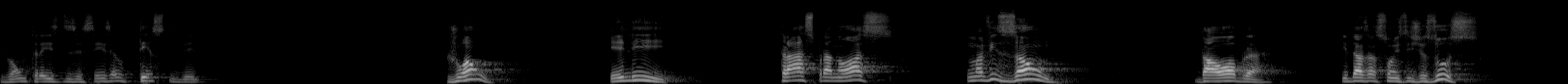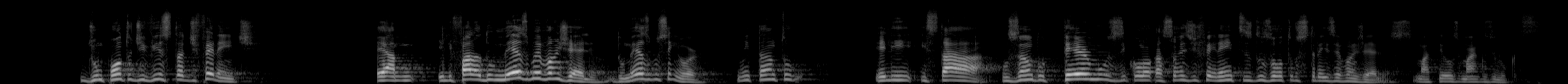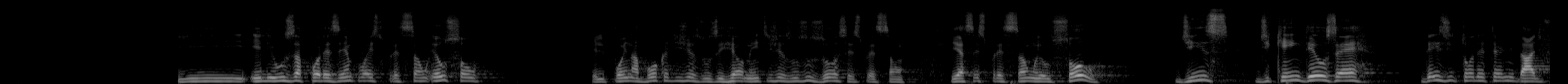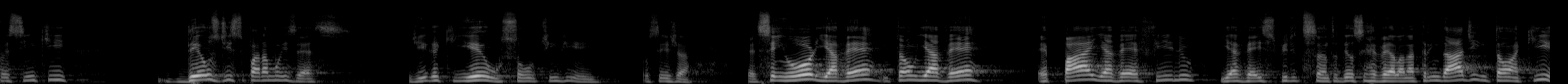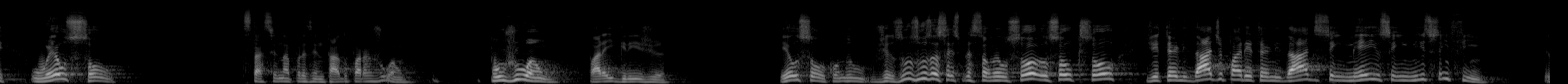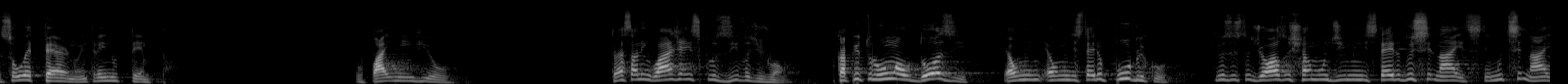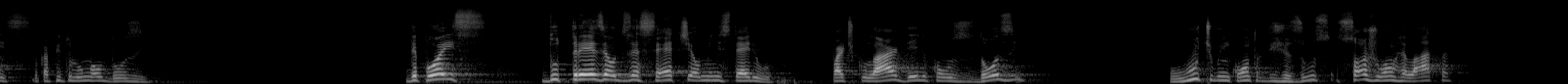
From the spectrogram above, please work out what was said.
João 3,16 era o texto dele. João, ele traz para nós uma visão da obra e das ações de Jesus de um ponto de vista diferente. É a, ele fala do mesmo evangelho, do mesmo Senhor. No entanto, ele está usando termos e colocações diferentes dos outros três evangelhos, Mateus, Marcos e Lucas. E ele usa, por exemplo, a expressão eu sou. Ele põe na boca de Jesus, e realmente Jesus usou essa expressão. E essa expressão eu sou diz de quem Deus é, desde toda a eternidade. Foi assim que Deus disse para Moisés: Diga que eu sou, te enviei. Ou seja, é Senhor, Yahvé, então Yahvé é Pai, Yahvé é Filho, Yahvé é Espírito Santo. Deus se revela na Trindade, então aqui o eu sou está sendo apresentado para João, por João, para a igreja. Eu sou, quando Jesus usa essa expressão, eu sou, eu sou o que sou, de eternidade para eternidade, sem meio, sem início, sem fim. Eu sou o eterno, entrei no tempo. O Pai me enviou. Então, essa linguagem é exclusiva de João. Do capítulo 1 ao 12 é o, é o ministério público, que os estudiosos chamam de ministério dos sinais. Tem muitos sinais, do capítulo 1 ao 12. Depois, do 13 ao 17 é o ministério particular dele com os doze. O último encontro de Jesus, só João relata.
